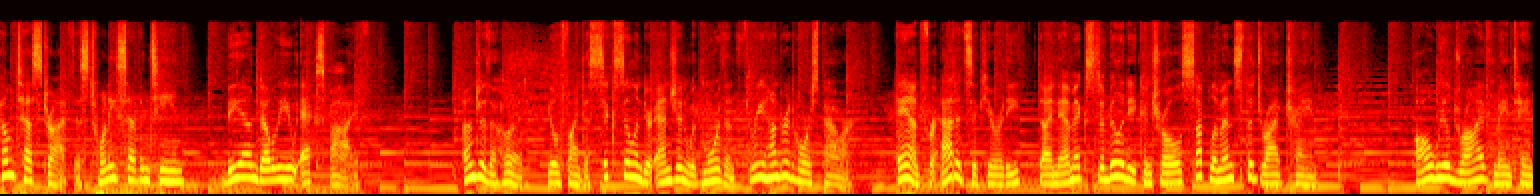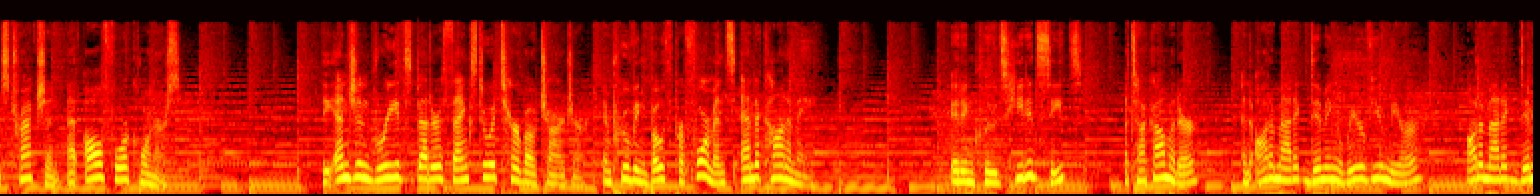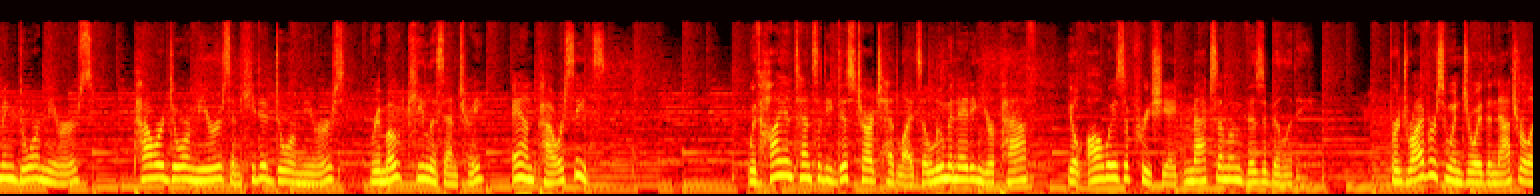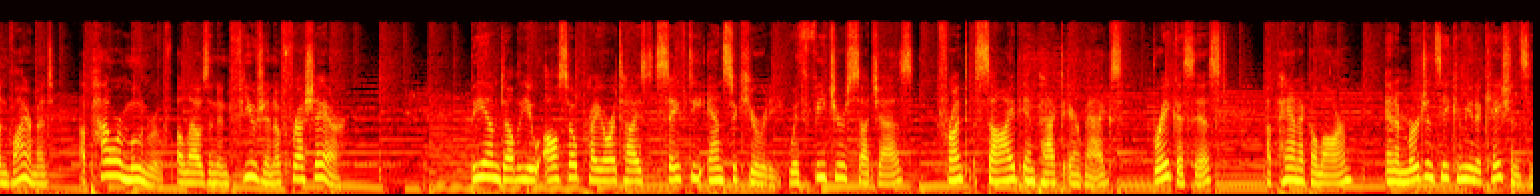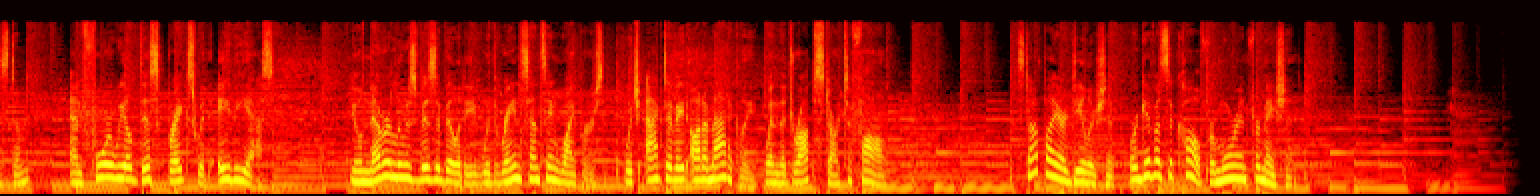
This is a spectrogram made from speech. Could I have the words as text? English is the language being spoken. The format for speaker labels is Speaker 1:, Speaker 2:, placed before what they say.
Speaker 1: Come test drive this 2017 BMW X5. Under the hood, you'll find a six-cylinder engine with more than 300 horsepower. And for added security, Dynamic Stability Control supplements the drivetrain. All-wheel drive maintains traction at all four corners. The engine breathes better thanks to a turbocharger, improving both performance and economy. It includes heated seats, a tachometer, an automatic dimming rearview mirror, automatic dimming door mirrors, power door mirrors and heated door mirrors, remote keyless entry, and power seats. With high-intensity discharge headlights illuminating your path, you'll always appreciate maximum visibility. For drivers who enjoy the natural environment, a power moonroof allows an infusion of fresh air. BMW also prioritized safety and security with features such as front side impact airbags, brake assist, a panic alarm, an emergency communication system, and four-wheel disc brakes with ABS. You'll never lose visibility with rain-sensing wipers, which activate automatically when the drops start to fall. Stop by our dealership or give us a call for more information.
